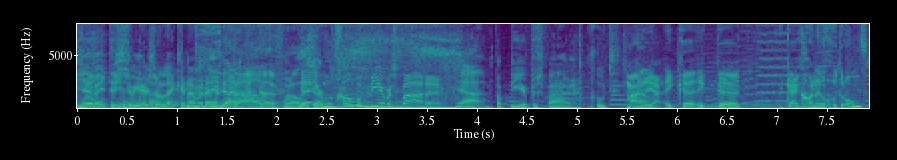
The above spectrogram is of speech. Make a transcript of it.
Jij weet de sfeer zo lekker naar beneden te halen. Nee, ik moet gewoon papier besparen. Ja, papier besparen. Goed. Maar Nou. ja, ik, eh, ik, eh, ik kijk gewoon heel goed rond.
